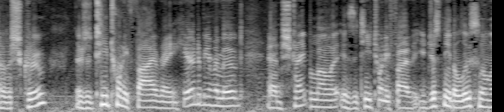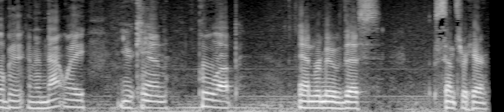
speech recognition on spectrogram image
of a screw. There's a T25 right here to be removed, and straight below it is a T25 that you just need to loosen a little bit, and then that way you can pull up and remove this sensor here.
